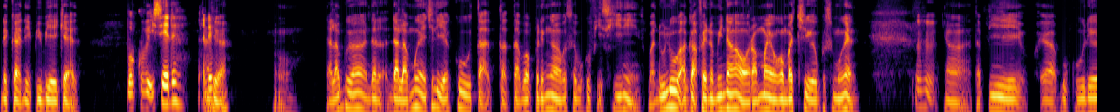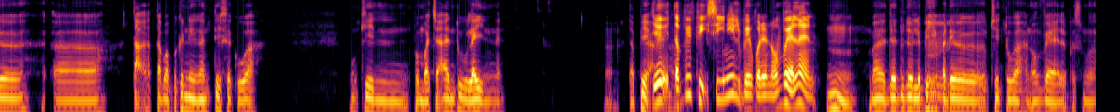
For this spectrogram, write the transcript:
dekat di PBA KL? Buku fiksi ada. Ada. Ada ah? Oh. Dah lama lah. Dah, dah lama actually aku tak, tak tak berapa dengar pasal buku fiksi ni. Sebab dulu agak fenomena tau. Ramai orang baca apa semua kan. Mhm. Ya, tapi ya, buku dia uh, tak tak berapa kena dengan taste aku lah. Mungkin pembacaan tu lain kan. Uh, tapi Dia uh, tapi fiksi ni lebih kepada novel kan. hmm, dia, dia lebih Hmm. kepada macam tu lah novel apa semua.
